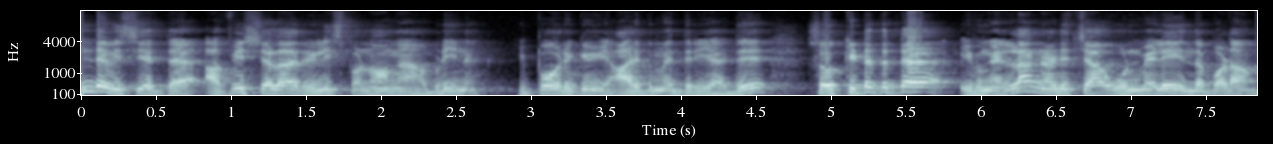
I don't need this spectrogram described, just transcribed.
இந்த விஷயத்தை அஃபிஷியலாக ரிலீஸ் பண்ணுவாங்க அப்படின்னு இப்போ வரைக்கும் யாருக்குமே தெரியாது. ஸோ கிட்டத்தட்ட இவங்க எல்லாம் நடித்தா உண்மையிலே இந்த படம்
